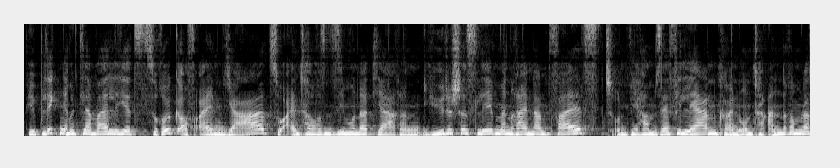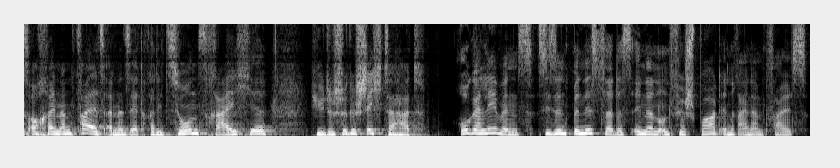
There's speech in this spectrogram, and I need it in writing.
Wir blicken mittlerweile jetzt zurück auf ein Jahr zu 1700 Jahren jüdisches Leben in Rheinland-Pfalz und wir haben sehr viel lernen können, unter anderem, dass auch Rheinland-Pfalz eine sehr traditionsreiche jüdische Geschichte hat. Roger Levens, Sie sind Minister des Innern und für Sport in Rheinland-Pfalz.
